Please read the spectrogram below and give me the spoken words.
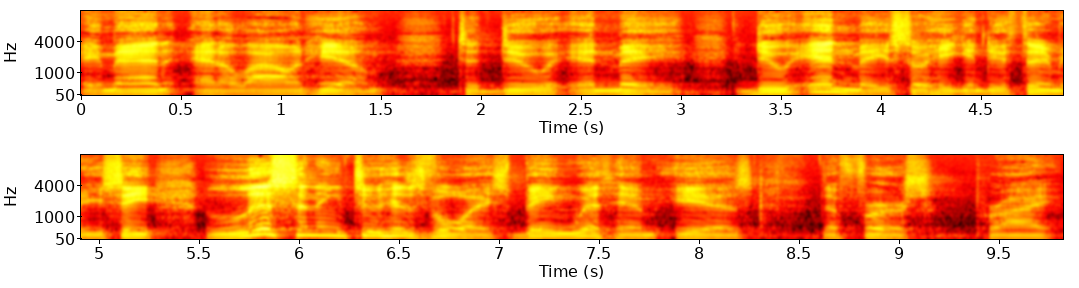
amen, and allowing Him to do in me, do in me so He can do through me. You see, listening to His voice, being with Him, is the first priority.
